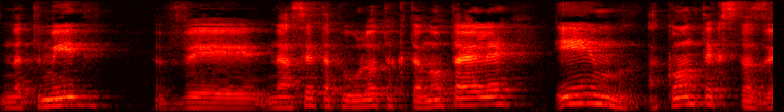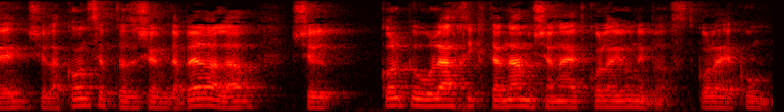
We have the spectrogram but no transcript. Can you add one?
נתמיד ונעשה את הפעולות הקטנות האלה עם הקונטקסט הזה, של הקונספט הזה שאני מדבר עליו, של כל פעולה הכי קטנה משנה את כל היוניברס, את כל היקום.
